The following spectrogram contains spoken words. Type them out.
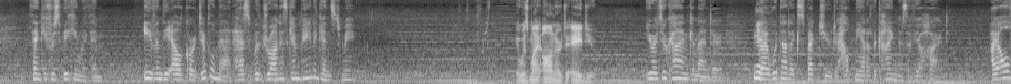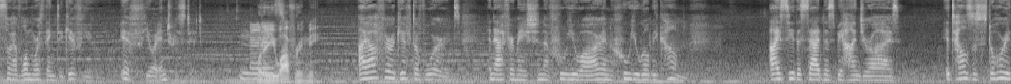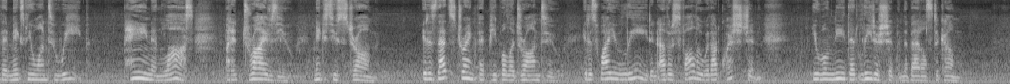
Thank you for speaking with him. Even the Elcor diplomat has withdrawn his campaign against me. It was my honor to aid you. You are too kind, Commander. But I would not expect you to help me out of the kindness of your heart. I also have one more thing to give you, if you are interested. And What are you offering me? I offer a gift of words, an affirmation of who you are and who you will become. I see the sadness behind your eyes. It tells a story that makes me want to weep. Pain and loss, but it drives you, makes you strong. It is that strength that people are drawn to. It is why you lead and others follow without question. You will need that leadership in the battles to come.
